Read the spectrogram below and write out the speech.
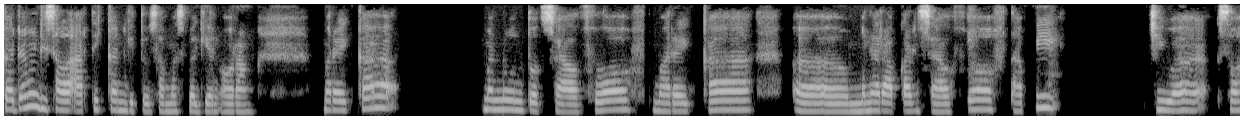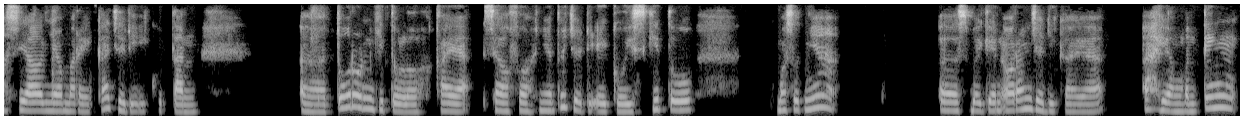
kadang disalahartikan gitu sama sebagian orang mereka menuntut self love, mereka uh, menerapkan self love, tapi jiwa sosialnya mereka jadi ikutan uh, turun gitu loh. Kayak self love-nya tuh jadi egois gitu. Maksudnya uh, sebagian orang jadi kayak ah yang penting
